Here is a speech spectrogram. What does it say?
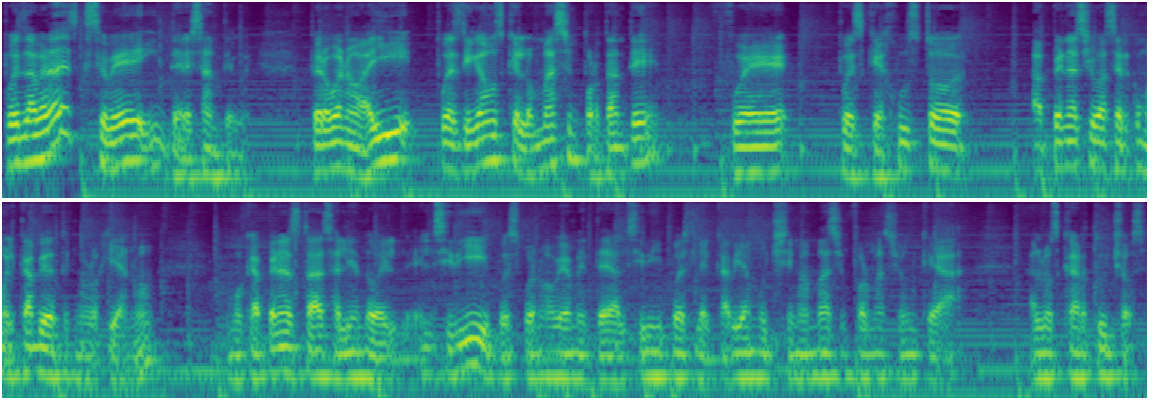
pues la verdad es que se ve interesante, güey. Pero bueno, ahí pues digamos que lo más importante fue pues que justo apenas iba a ser como el cambio de tecnología, ¿no? Como que apenas estaba saliendo el, el CD y pues bueno, obviamente al CD pues le cabía muchísima más información que a, a los cartuchos.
